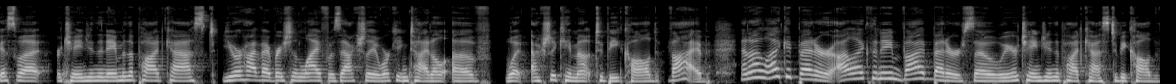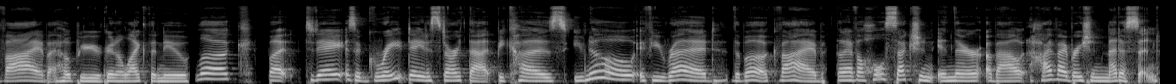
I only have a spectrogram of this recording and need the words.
Guess what? We're changing the name of the podcast. Your High Vibration Life was actually a working title of what actually came out to be called Vibe. And I like it better. I like the name Vibe better. So we are changing the podcast to be called Vibe. I hope you're going to like the new look. But today is a great day to start that because you know, if you read the book Vibe, that I have a whole section in there about high vibration medicine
